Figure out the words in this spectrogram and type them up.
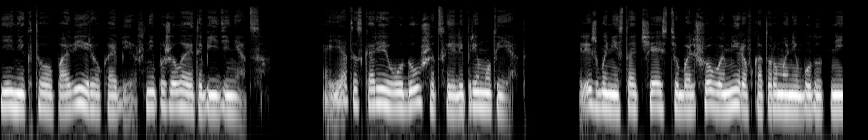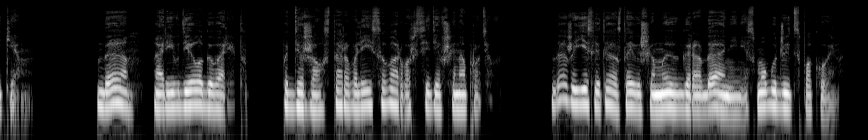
«И никто, поверю, Кабир, не пожелает объединяться. Яд-то скорее удушатся или примут яд, лишь бы не стать частью большого мира, в котором они будут никем». «Да, Ариф дело говорит», — поддержал старого Лейса варвар, сидевший напротив. «Даже если ты оставишь им их города, они не смогут жить спокойно.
